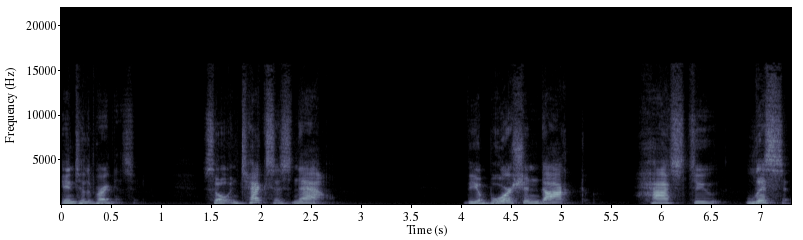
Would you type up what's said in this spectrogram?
into the pregnancy. So in Texas now, the abortion doctor has to listen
